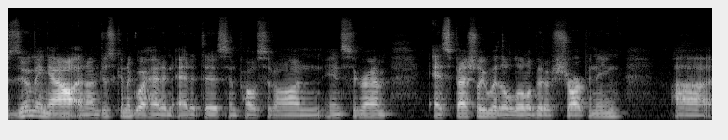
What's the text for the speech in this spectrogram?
zooming out and I'm just going to go ahead and edit this and post it on Instagram, especially with a little bit of sharpening, uh,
